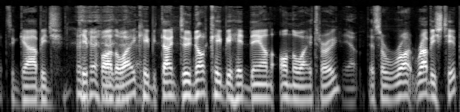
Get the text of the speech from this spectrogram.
It's a garbage tip, by the way. Keep it, don't do not keep your head down on the way through. Yep. That's a right, rubbish tip.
